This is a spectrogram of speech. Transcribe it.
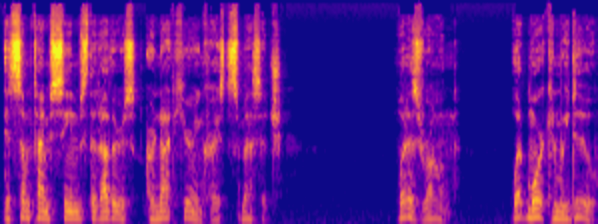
it sometimes seems that others are not hearing Christ's message. What is wrong? What more can we do?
